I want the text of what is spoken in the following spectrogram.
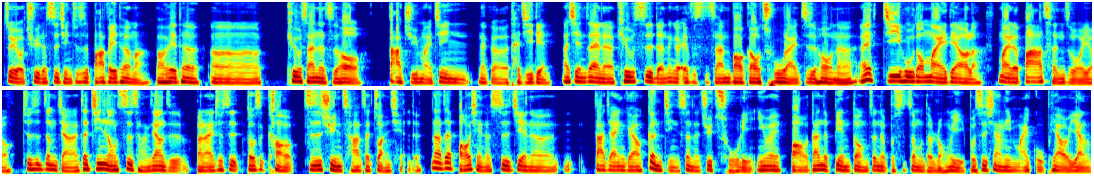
最有趣的事情就是巴菲特嘛，巴菲特呃 Q 三的时候。大举买进那个台积电，那现在呢？Q 四的那个 F 十三报告出来之后呢，哎，几乎都卖掉了，卖了八成左右，就是这么讲啊。在金融市场这样子，本来就是都是靠资讯差在赚钱的。那在保险的世界呢？大家应该要更谨慎的去处理，因为保单的变动真的不是这么的容易，不是像你买股票一样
